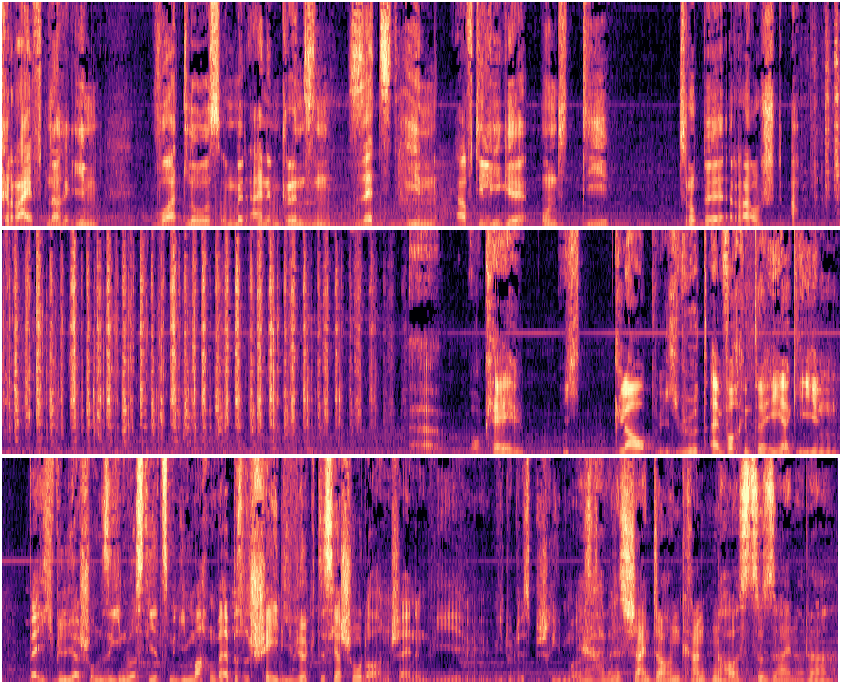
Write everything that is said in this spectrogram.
greift nach ihm wortlos und mit einem Grinsen setzt ihn auf die Liege und die Truppe rauscht ab. Okay. Ich glaube, ich würde einfach hinterhergehen. Weil ich will ja schon sehen, was die jetzt mit ihm machen. Weil ein bisschen shady wirkt es ja schon da anscheinend, wie, wie du das beschrieben hast. Ja, aber das scheint doch ein Krankenhaus zu sein, oder?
